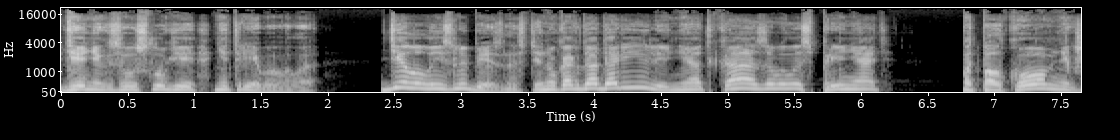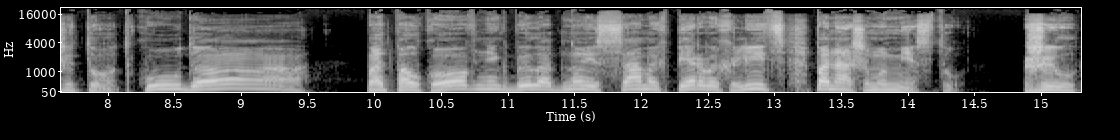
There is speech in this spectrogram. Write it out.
Денег за услуги не требовала. Делала из любезности, но когда дарили, не отказывалась принять. Подполковник же тот, куда? Подполковник был одной из самых первых лиц по нашему месту. Жил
